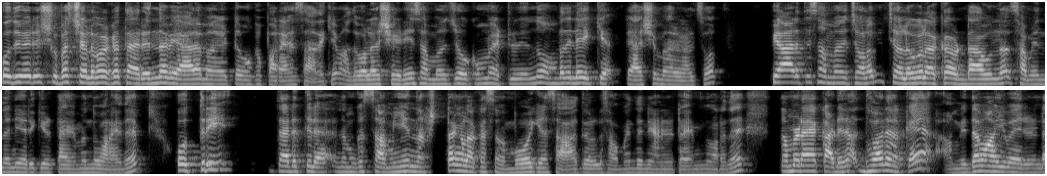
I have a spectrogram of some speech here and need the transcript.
പൊതുവെ ഒരു ശുഭ ചെലവൊക്കെ തരുന്ന വ്യാഴമായിട്ട് നമുക്ക് പറയാൻ സാധിക്കും. അതുപോലെ ശനിയെ സംബന്ധിച്ച് നോക്കുമ്പോൾ എട്ടിൽ നിന്ന് ഒമ്പതിലേക്ക് രാശി മാറുകയാണ് സോ വ്യാഴത്തെ സംബന്ധിച്ചോളം ചെലവുകളൊക്കെ ഉണ്ടാകുന്ന സമയം തന്നെയായിരിക്കും ടൈം എന്ന് പറയുന്നത്. ഒത്തിരി തരത്തിൽ നമുക്ക് സമയ നഷ്ടങ്ങളൊക്കെ സംഭവിക്കാൻ സാധ്യതയുള്ള സമയം തന്നെയാണ് ടൈം എന്ന് പറയുന്നത്. നമ്മുടെ കഠിനാധ്വാനമൊക്കെ അമിതമായി വരേണ്ട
